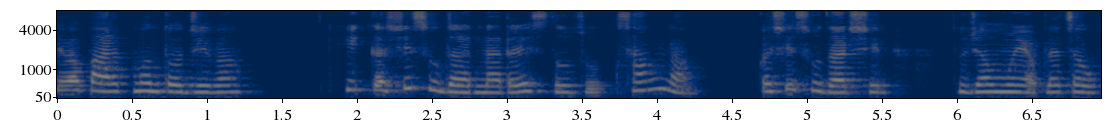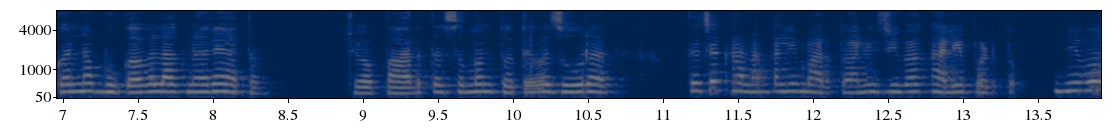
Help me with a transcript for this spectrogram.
तेव्हा पार्थ म्हणतो जीवा ही कशी सुधारणार आहेस तू चूक? सांग ना कशी सुधारशील? तुझ्यामुळे आपल्या चौकांना भुगावं लागणार आहे आता. जेव्हा पार्थ असं म्हणतो तेव्हा जोरात त्याच्या खानाखाली मारतो आणि जीवा खाली पडतो. जेव्हा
